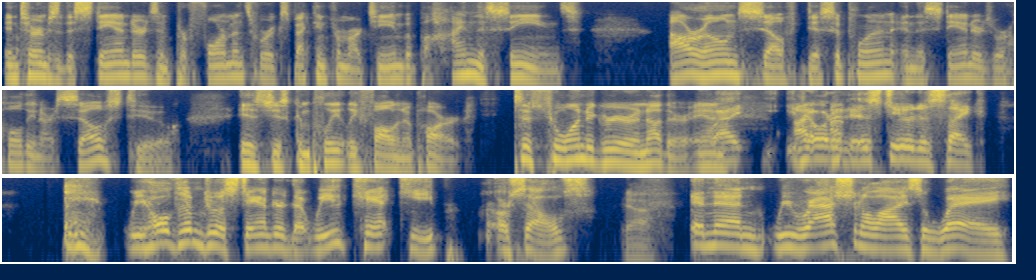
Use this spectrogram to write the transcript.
in terms of the standards and performance we're expecting from our team, but behind the scenes, our own self discipline and the standards we're holding ourselves to is just completely falling apart to, to one degree or another. And Right. You I- know what I- it is, dude? It's like we hold him to a standard that we can't keep ourselves. yeah, And then we rationalize away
